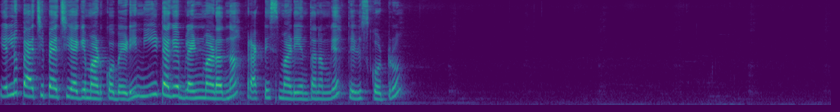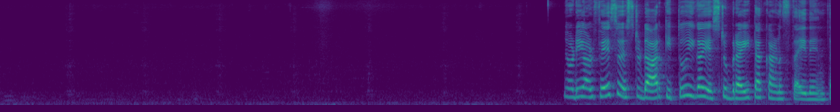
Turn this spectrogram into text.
ಎಲ್ಲೂ ಪ್ಯಾಚಿ ಪ್ಯಾಚಿಯಾಗಿ ಮಾಡ್ಕೋಬೇಡಿ. ನೀಟಾಗಿ ಬ್ಲೆಂಡ್ ಮಾಡೋದನ್ನ ಪ್ರಾಕ್ಟೀಸ್ ಮಾಡಿ ಅಂತ ನಮಗೆ ತಿಳಿಸ್ಕೊಟ್ರು. ನೋಡಿ, ಅವಳ ಫೇಸು ಎಷ್ಟು ಡಾರ್ಕ್ ಇತ್ತು, ಈಗ ಎಷ್ಟು ಬ್ರೈಟಾಗಿ ಕಾಣಿಸ್ತಾ ಇದೆ ಅಂತ.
